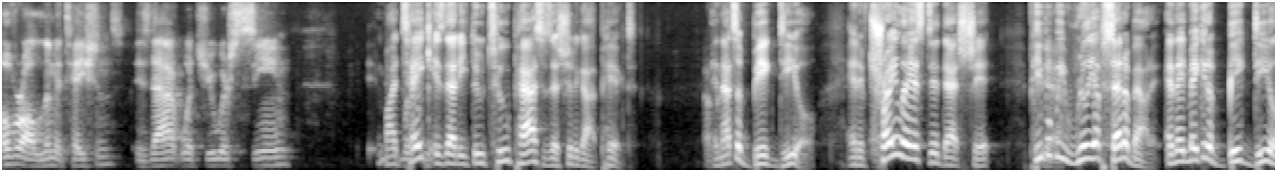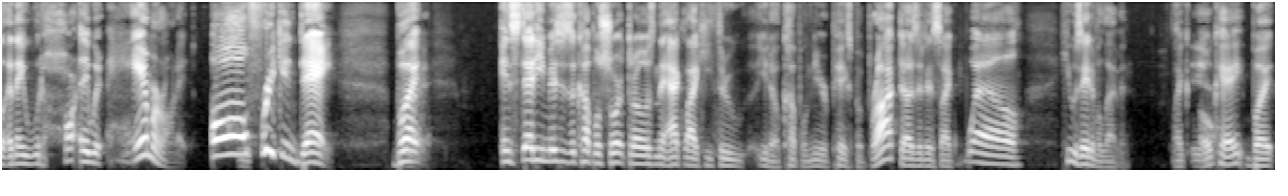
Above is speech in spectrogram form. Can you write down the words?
overall limitations? Is that what you were seeing? My take is that he threw two passes that should have got picked, okay. and that's a big deal. And if Trey Lance did that shit, People yeah. be really upset about it, and they'd make it a big deal, and they would har- they would hammer on it all mm. freaking day. But right. instead, he misses a couple short throws, and they act like he threw you know a couple near picks. But Brock does it. It's like, well, he was eight of eleven. Like, yeah. okay, but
